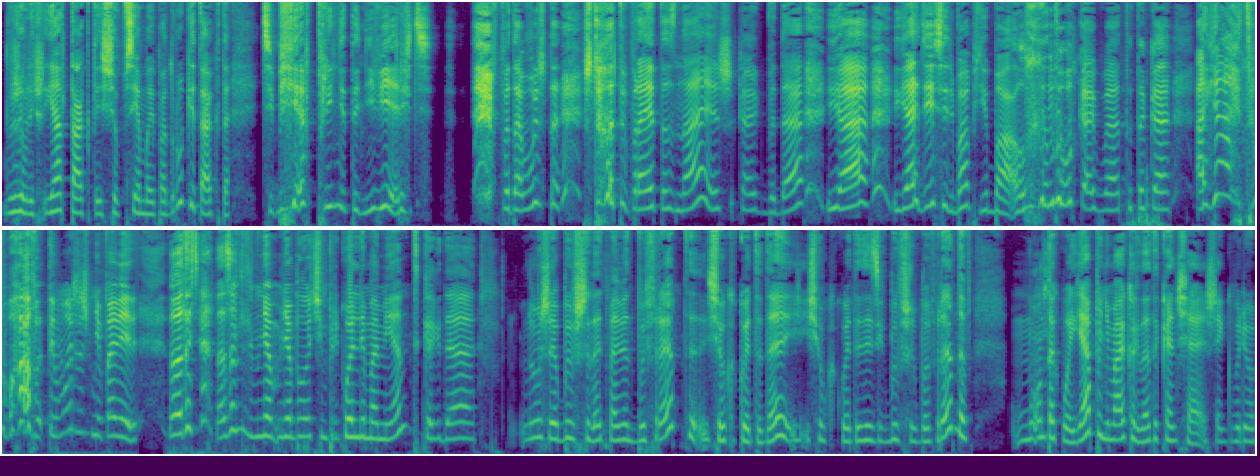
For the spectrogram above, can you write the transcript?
говоришь, я так-то, еще все мои подруги так-то, тебе принято не верить. Потому что что ты про это знаешь, как бы, да? Я, я 10 баб ебал. ну, как бы, а ты такая, а я это баба, ты можешь мне поверить. Ну, то есть, на самом деле, у меня, у меня был очень прикольный момент, когда ну, уже бывший на этот момент бойфренд, еще какой-то, да, еще какой-то из этих бывших бойфрендов, Он такой, я понимаю, когда ты кончаешь. Я говорю,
